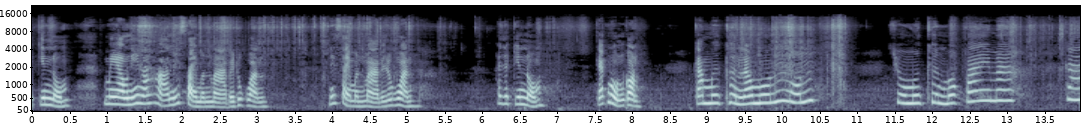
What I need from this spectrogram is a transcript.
ะกินนม แมวนี้นะคะนิสัยเหมือนหมาไปทุกวันนิสัยเหมือนหมาไปทุกวันให้จะกินนม แจ็คหมุนก่อนกำมือขึ้นแล้วหมุนหมุนชูมือขึ้นบกไปมากา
